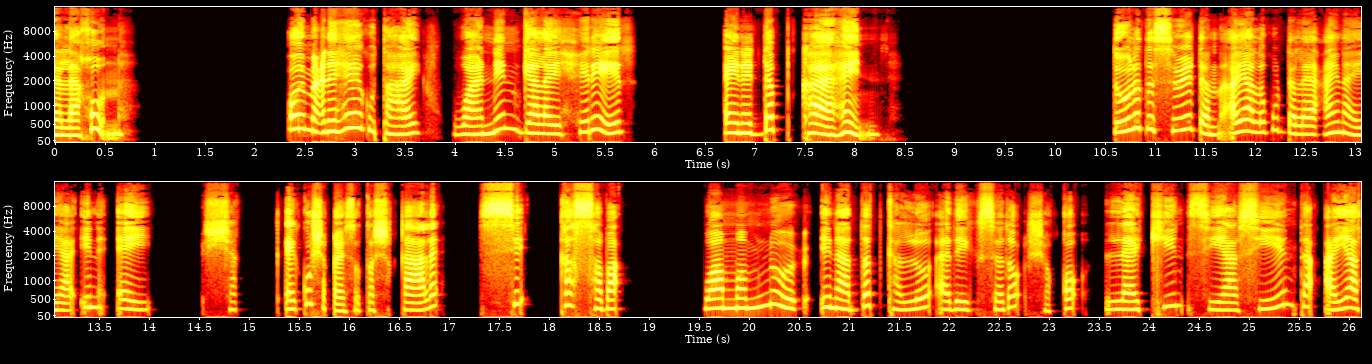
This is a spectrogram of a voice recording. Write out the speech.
relakhun oy macnaheegu tahay waa nin galay xiriir ayna dhab ka ahayn. Dowladda sweden ayaa lagu dhaleecaynayaa in ay ku shaqaysato shaqaale si qasaba waa mamnuuc inaad dadka loo adeegsado shaqo laakiin siyaasiyiinta ayaa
